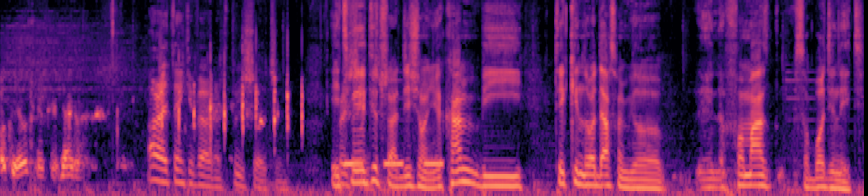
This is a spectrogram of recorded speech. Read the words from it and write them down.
okay, okay, okay, that's all. All right, thank you very much. Appreciate you. It's Appreciate military tradition. You can't be taking orders from your you know, former subordinate.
